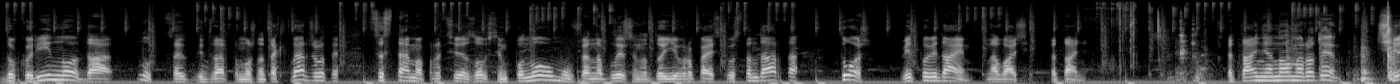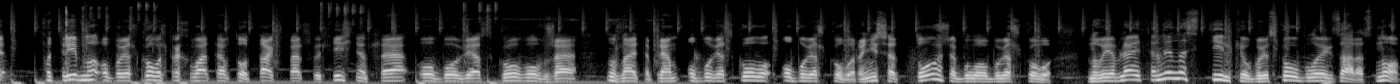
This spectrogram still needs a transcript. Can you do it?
докорінно. Да, ну це відверто можна так стверджувати. Система працює зовсім по-новому, вже наближена до європейського стандарта. Тож відповідаємо на ваші питання. Питання номер один. Чи потрібно обов'язково страхувати авто? Так, з 1 січня це обов'язково вже, ну знаєте, прям обов'язково обов'язково. Раніше теж було обов'язково, але виявляється, не настільки обов'язково було, як зараз. Но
